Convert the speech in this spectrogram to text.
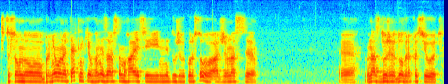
Стосовно броньованої техніки, вони зараз намагаються її не дуже використовувати, адже в нас, е, е, в нас дуже добре працюють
